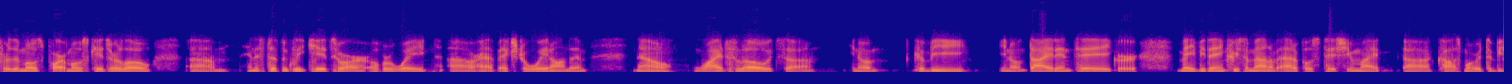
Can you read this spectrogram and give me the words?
for the most part, most kids are low, um, and it's typically kids who are overweight or have extra weight on them. Now, why it's low? It's you know could be you know diet intake or maybe the increased amount of adipose tissue might uh, cause more of it to be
